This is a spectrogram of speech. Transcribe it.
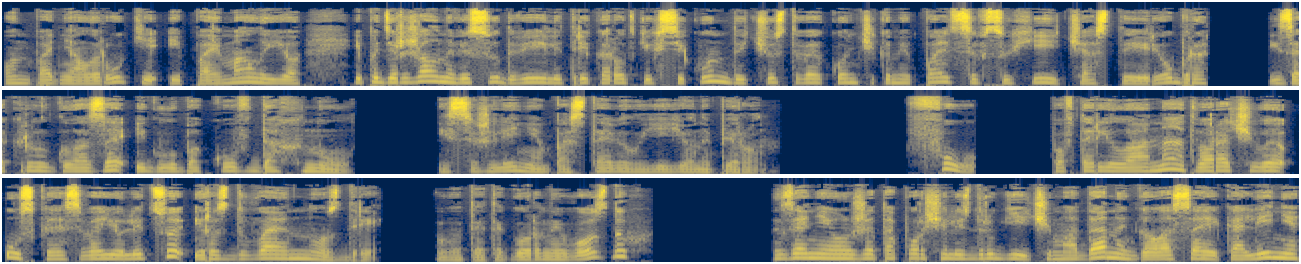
Он поднял руки и поймал ее, и подержал на весу две или три коротких секунды, чувствуя кончиками пальцев сухие частые ребра, и закрыл глаза и глубоко вдохнул, и с сожалением поставил ее на перрон. «Фу!» — повторила она, отворачивая узкое свое лицо и раздувая ноздри. «Вот это горный воздух?» За ней уже топорщились другие чемоданы, голоса и колени,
